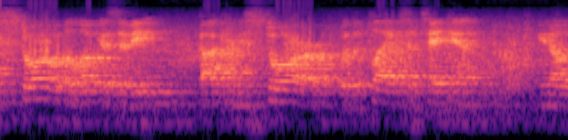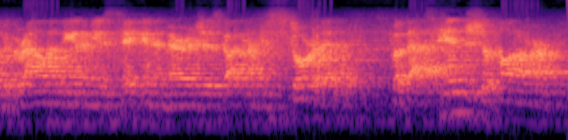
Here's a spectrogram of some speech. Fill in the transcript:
restore what the locusts have eaten. God can restore what the plagues have taken. You know, the ground that the enemy has taken in marriages, God can restore it. But that's hinged upon our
